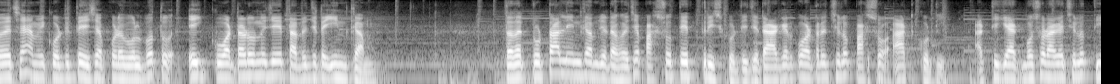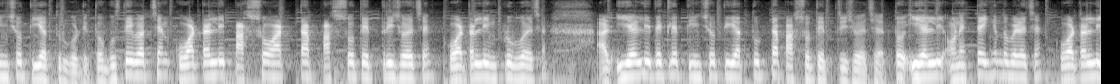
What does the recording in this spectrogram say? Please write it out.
রয়েছে, আমি কোটিতে হিসাব করে বলব। তো এই কোয়ার্টার অনুযায়ী তাদের যেটা ইনকাম, তাদের টোটাল ইনকাম যেটা হয়েছে পাঁচশো তেত্রিশ কোটি, যেটা আগের কোয়ার্টারে ছিল পাঁচশো আট কোটি, আর ঠিক এক বছর আগে ছিল তিনশো তিয়াত্তর কোটি। তো বুঝতেই পারছেন, কোয়ার্টারলি পাঁচশো আটটা পাঁচশো তেত্রিশ হয়েছে, কোয়ার্টারলি ইমপ্রুভ হয়েছে, আর ইয়ারলি দেখলে তিনশো তিয়াত্তরটা পাঁচশো তেত্রিশ হয়েছে। তো ইয়ারলি অনেকটাই কিন্তু বেড়েছে, কোয়ার্টারলি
